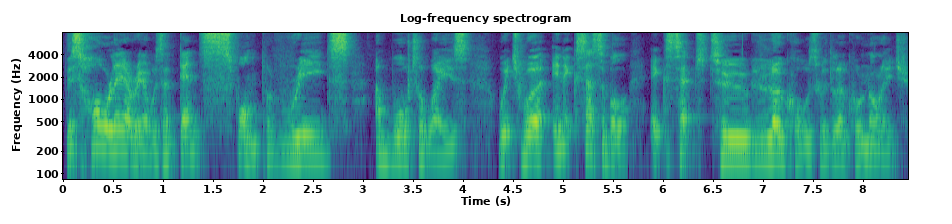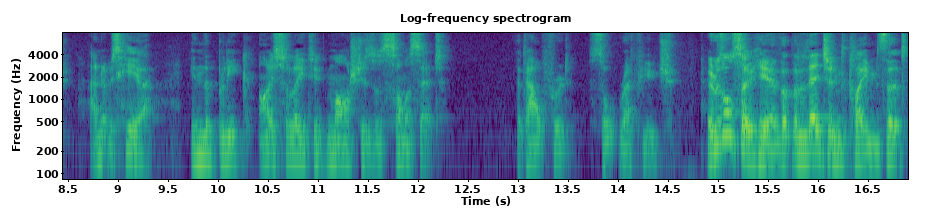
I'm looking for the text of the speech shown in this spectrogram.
this whole area was a dense swamp of reeds and waterways, which were inaccessible except to locals with local knowledge. And it was here in the bleak, isolated marshes of Somerset that Alfred sought refuge. It was also here that the legend claims that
